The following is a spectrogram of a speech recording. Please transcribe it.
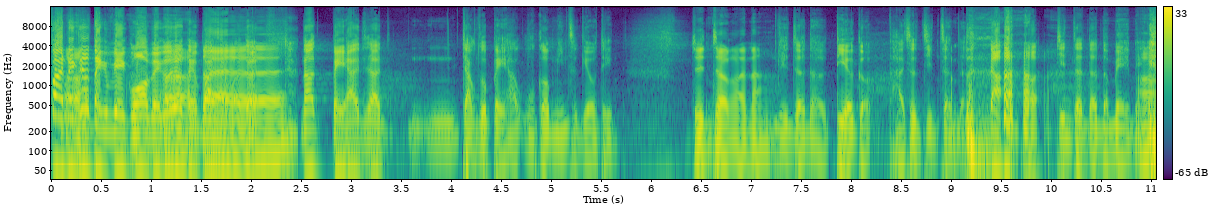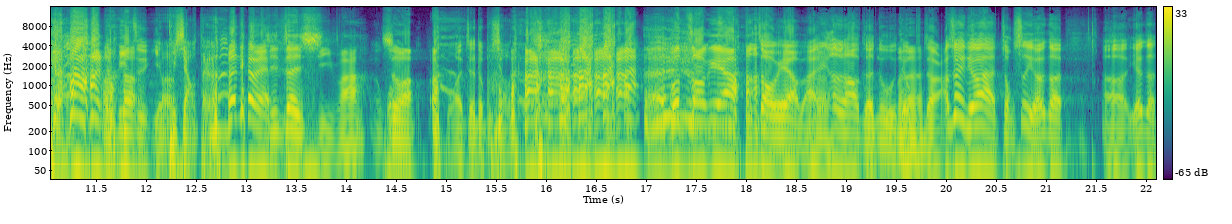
拜登就等于美国，美国就等于拜登。对，那北韩现在嗯，讲出北韩五个名字给我听。金正恩呢？金正的第二个还是金正恩？金正恩的妹妹，的名字也不晓得，对不对？金正喜吗？是吗？我真的不晓得，不重要，不重要吧？二号人物就不重要，所以你看，总是有一个呃，有一个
